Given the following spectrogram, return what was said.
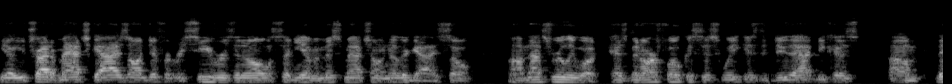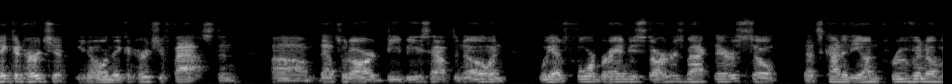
you know, you try to match guys on different receivers, and then all of a sudden you have a mismatch on another guy. So um, that's really what has been our focus this week is to do that because um, they can hurt you, you know, and they can hurt you fast. And um, that's what our DBs have to know. And we have four brand new starters back there. So that's kind of the unproven of,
